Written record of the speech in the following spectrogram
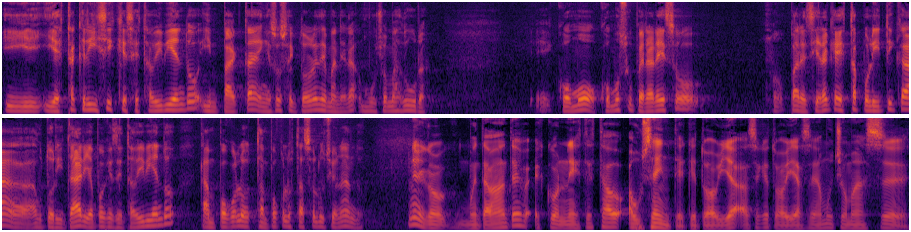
Y, esta crisis que se está viviendo impacta en esos sectores de manera mucho más dura. Eh, ¿cómo, ¿Cómo superar eso? No, pareciera que esta política autoritaria porque se está viviendo tampoco lo, tampoco lo está solucionando. Como comentaba antes, con este estado ausente que todavía hace que todavía sea mucho más, eh,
